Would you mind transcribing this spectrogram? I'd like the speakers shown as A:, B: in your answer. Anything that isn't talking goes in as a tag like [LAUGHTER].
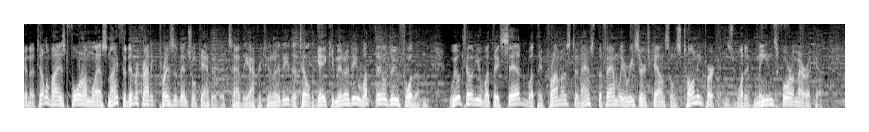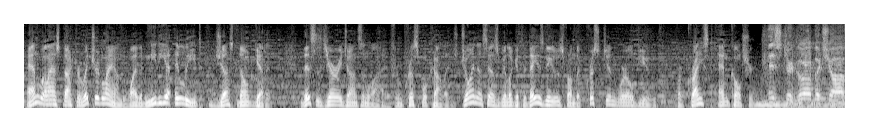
A: In a televised forum last night, the Democratic presidential candidates had the opportunity to tell the gay community what they'll do for them. We'll tell you what they said, what they promised, and ask the Family Research Council's Tony Perkins what it means for America. And we'll ask Dr. Richard Land why the media elite just don't get it. This is Jerry Johnson Live from Criswell College. Join us as we look at today's news from the Christian worldview for Christ and culture.
B: Mr. Gorbachev,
